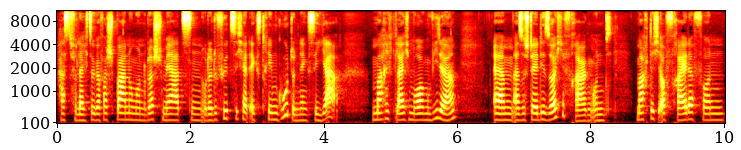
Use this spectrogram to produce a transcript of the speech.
hast vielleicht sogar Verspannungen oder Schmerzen oder du fühlst dich halt extrem gut und denkst dir, ja, mache ich gleich morgen wieder. Ähm, also stell dir solche Fragen und mach dich auch frei davon,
